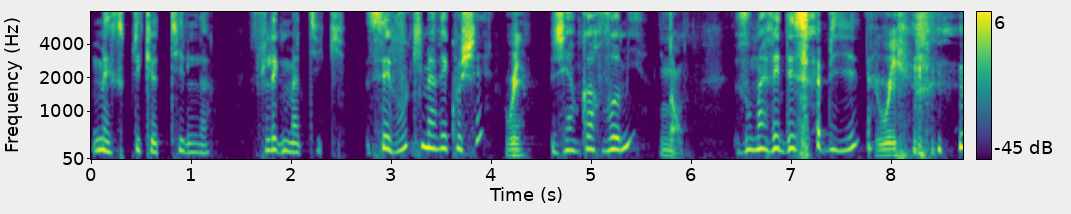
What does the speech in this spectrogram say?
M'explique-t-il, flegmatique. C'est vous qui m'avez couché? Oui. J'ai encore vomi? Non. Vous m'avez déshabillé Oui.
